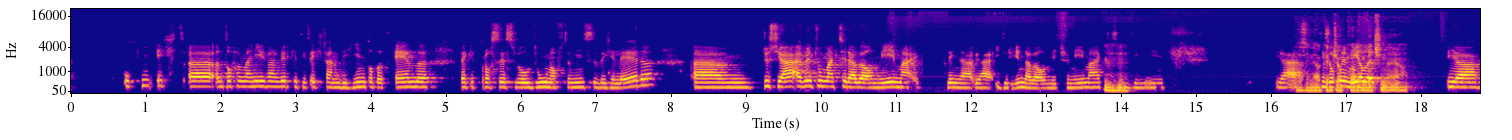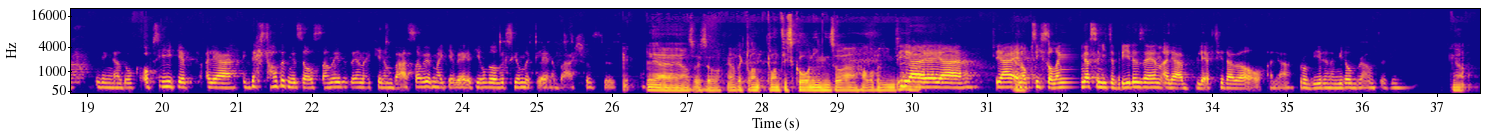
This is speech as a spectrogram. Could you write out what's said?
ook niet echt uh, een toffe manier van werken. Het is echt van het begin tot het einde dat ik het proces wil doen of tenminste begeleiden. Um, dus ja, af en toe maak je dat wel mee, maar ik denk dat ja, iedereen dat wel een beetje meemaakt. Mm -hmm. die, ja, dat is in elke is ook job een hele, een beetje, hè, ja. Ja, ik denk dat ook. Op zich, ik, heb, al ja, ik dacht altijd met zelfstandig te zijn dat ik geen baas zou hebben, maar ik heb eigenlijk heel veel verschillende kleine baasjes. Dus. Ja, ja, sowieso. Ja, de klant, klant is koning, zo uh, halve links. Ja, ja, ja. Ja, en ja. op zich, zolang dat ze niet tevreden zijn, al ja, blijf je dat wel al ja, proberen een middle ground te vinden. Ja.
